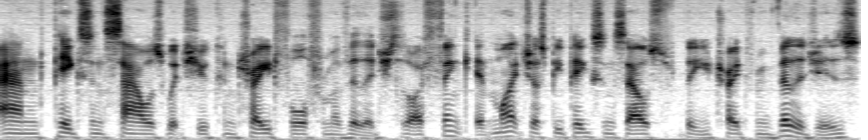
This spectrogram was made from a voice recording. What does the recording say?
and pigs and sows, which you can trade for from a village. So I think it might just be pigs and sows that you trade from villages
